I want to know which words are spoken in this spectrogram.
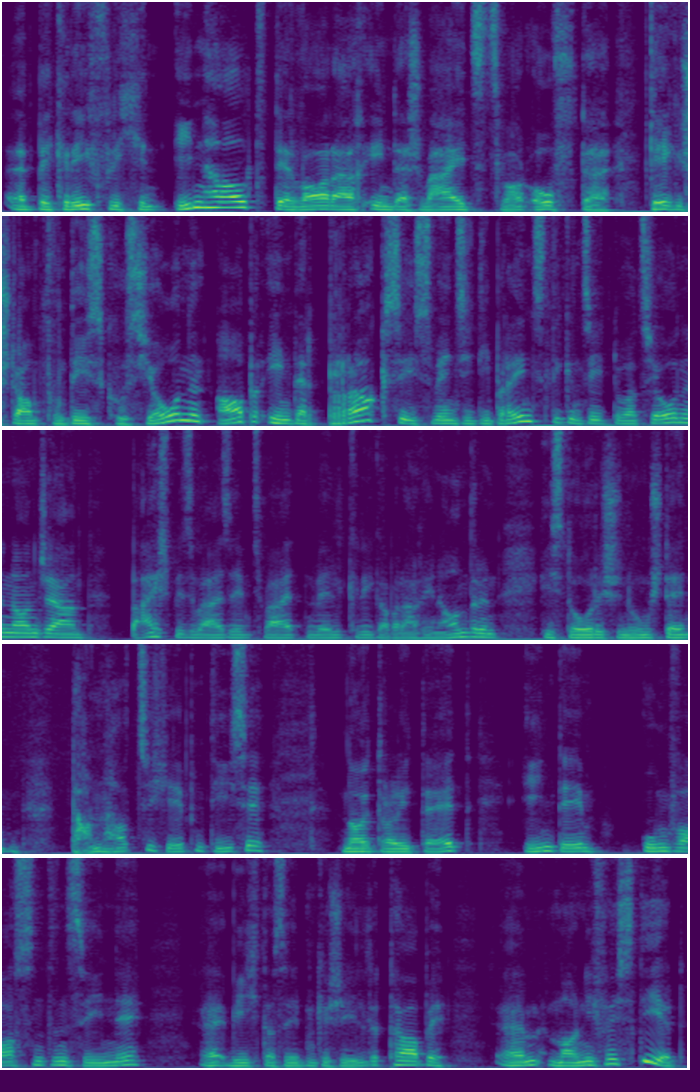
äh, begrifflichen Inhalt. Der war auch in der Schweiz zwar oft Gegenstand von Diskussionen, aber in der Praxis, wenn Sie die brenzligen Situationen anschauen, beispielsweise im Zweiten Weltkrieg, aber auch in anderen historischen Umständen, dann hat sich eben diese Neutralität in dem umfassenden Sinne wie ich das eben geschildert habe, ähm, manifestiert.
